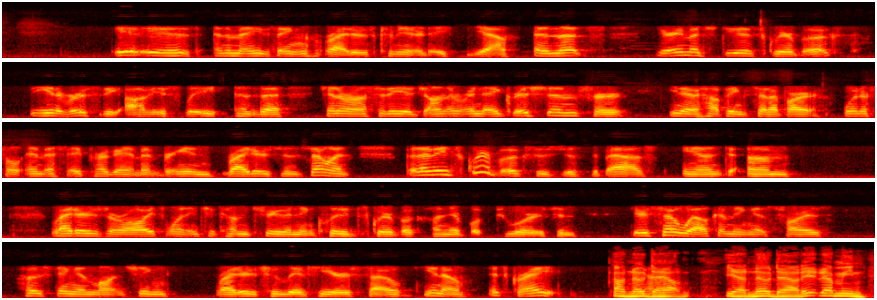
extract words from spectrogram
It is an amazing writers community. Yeah. And that's very much due to Square Books, the university, obviously, and the generosity of John and Renee Grisham for you know, helping set up our wonderful MFA program and bring in writers and so on. But I mean, Square Books is just the best, and um, writers are always wanting to come through and include Square Books on their book tours, and they're so welcoming as far as hosting and launching writers who live here. So you know, it's great. Oh, no yeah. doubt. Yeah, no doubt. It. I mean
